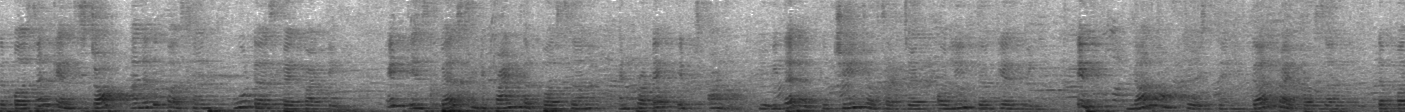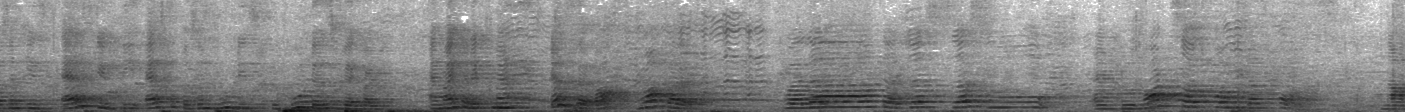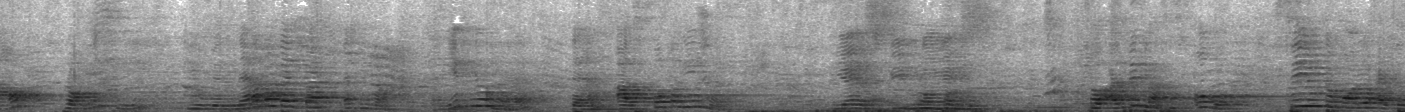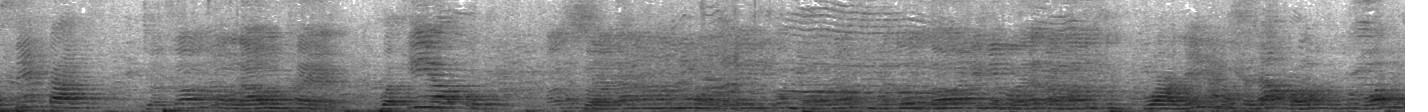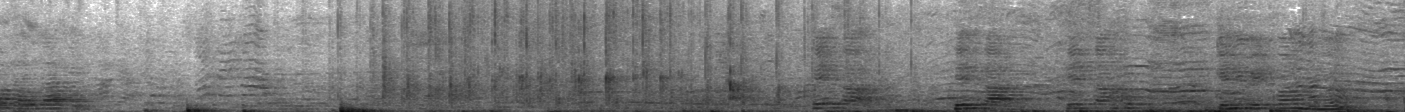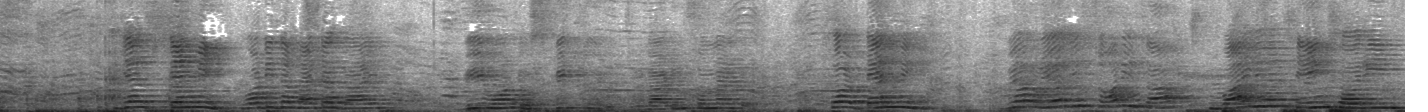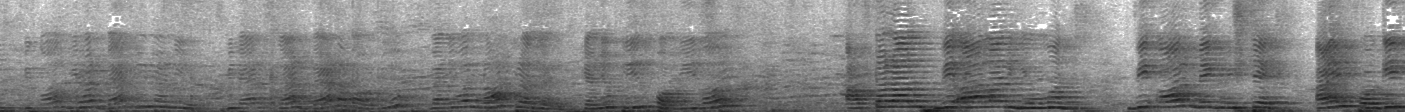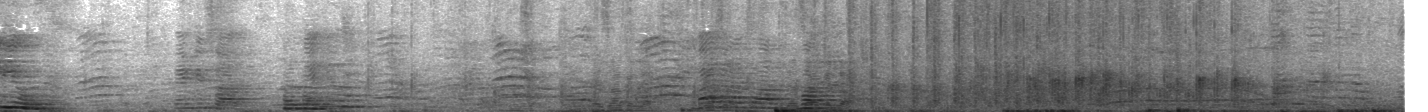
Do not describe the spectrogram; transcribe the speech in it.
The person can stop You either have to change your subject or leave the gathering. If none of those things done by person, the person is as guilty as the person warahmatullahi wabarakatuh. وعليكم السلام ورحمة الله وبركاته. Hey sir. Hey sir. Hey sir. Can you wait for a moment? Yes, tell me, what is the matter, guys? We want to speak to you regarding some matter. Sir, tell me. We are really sorry, sir. why you are saying sorry? Because we had backbitten you. We had said bad about you when you were not present. Can you please forgive us? After all, we all are humans. We all make mistakes.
